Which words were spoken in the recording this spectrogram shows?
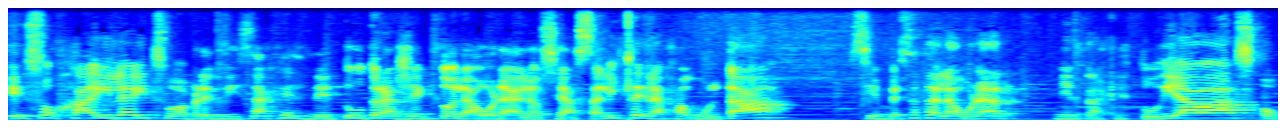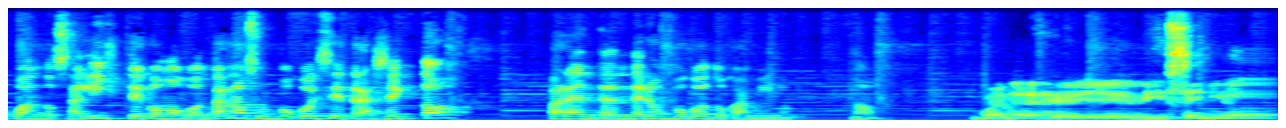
esos highlights o aprendizajes de tu trayecto laboral. O sea, saliste de la facultad, si empezaste a laburar mientras que estudiabas o cuando saliste, como contarnos un poco ese trayecto para entender un poco tu camino, ¿no? Bueno, desde diseño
